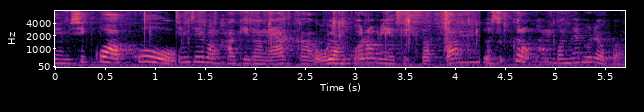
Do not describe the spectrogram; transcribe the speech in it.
지금 씻고 왔고 찜질방 가기 전에 아까 오양 꾸러미에서 있었던 이 스크럽 한번 해보려고요.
